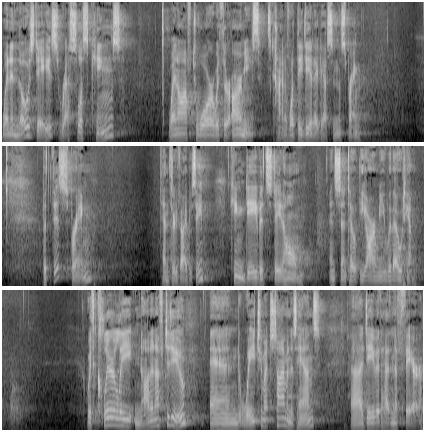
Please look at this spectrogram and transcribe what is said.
When in those days, restless kings went off to war with their armies. It's kind of what they did, I guess, in the spring. But this spring, 1035 BC, King David stayed home and sent out the army without him. With clearly not enough to do, and way too much time in his hands, uh, David had an affair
